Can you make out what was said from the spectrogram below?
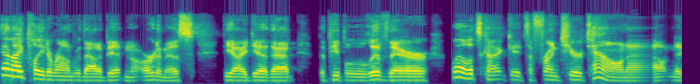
and i played around with that a bit in artemis the idea that the people who live there well it's kind of it's a frontier town out in a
